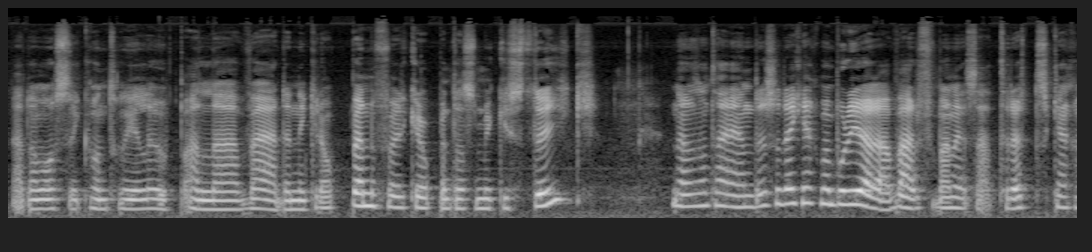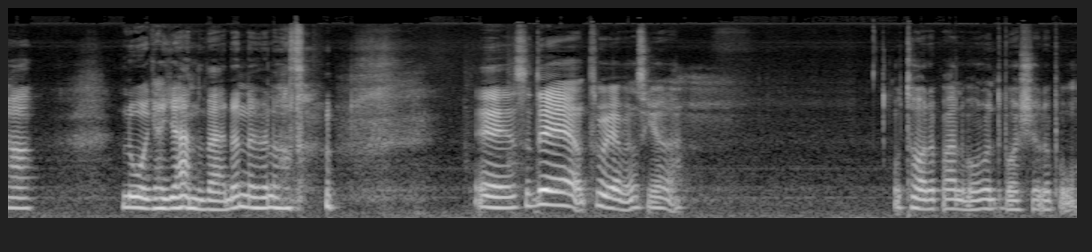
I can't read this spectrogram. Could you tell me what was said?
Att man måste kontrollera upp alla värden i kroppen för kroppen tar så mycket stryk när sånt här händer. Så det kanske man borde göra varför man är så här trött. Kanske har låga järnvärden något. Eh, Så det tror jag man ska göra. Och ta det på allvar och inte bara köra på.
